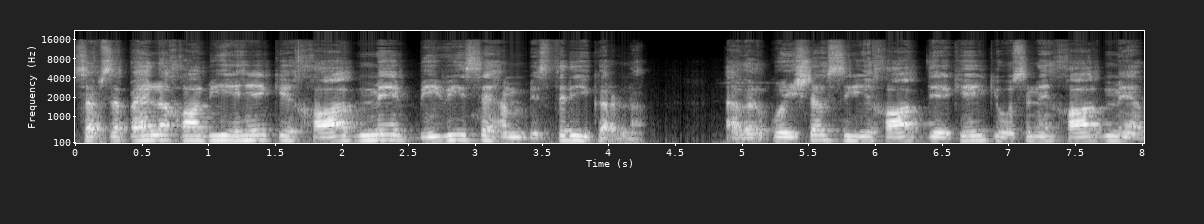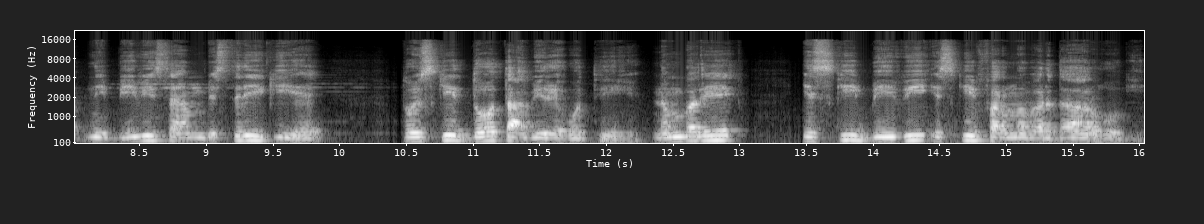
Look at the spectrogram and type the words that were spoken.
सबसे पहला ख्वाब ये है कि ख्वाब में बीवी से हम बिस्तरी करना। अगर कोई शख्स ये ख्वाब देखे कि उसने ख्वाब में अपनी बीवी से हम बिस्तरी की है तो इसकी दो ताबीरें होती हैं। नंबर एक, इसकी बीवी इसकी फर्मबरदार होगी।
